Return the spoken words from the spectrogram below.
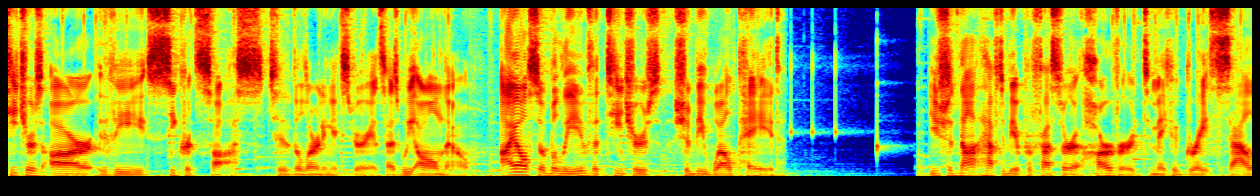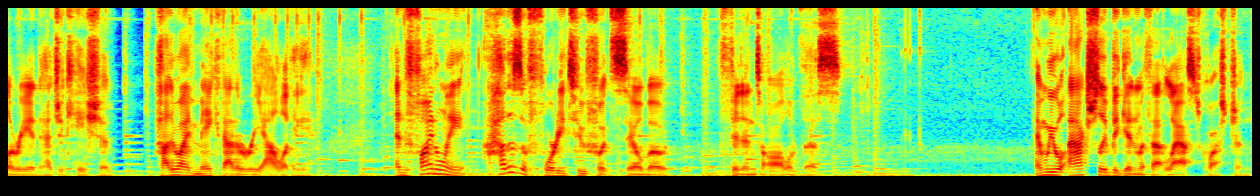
Teachers are the secret sauce to the learning experience, as we all know. I also believe that teachers should be well paid. You should not have to be a professor at Harvard to make a great salary in education. How do I make that a reality? And finally, how does a 42 foot sailboat fit into all of this? And we will actually begin with that last question.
